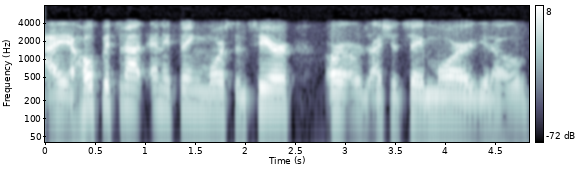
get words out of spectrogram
I hope it's not anything more sincere, or, or I should say more, you know,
